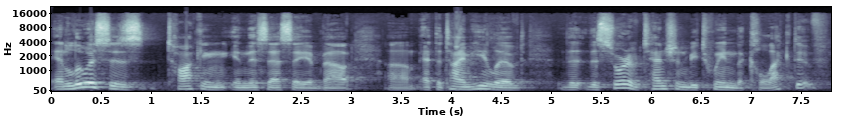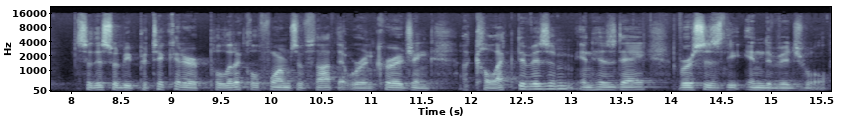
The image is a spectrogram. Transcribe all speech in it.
And Lewis is talking in this essay about, um, at the time he lived, the, the sort of tension between the collective so, this would be particular political forms of thought that were encouraging a collectivism in his day versus the individual.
